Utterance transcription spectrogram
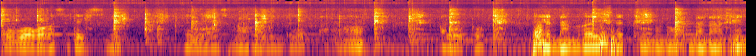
bubuo ko kasi guys yan lang sa mga mundo para maluto yan lang guys. At ninunod na natin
